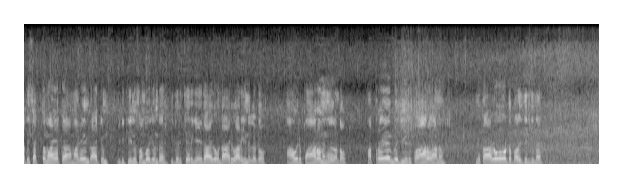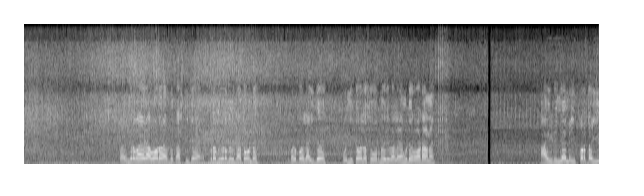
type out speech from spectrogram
അതിശക്തമായ മഴയും കാറ്റും ഇടുക്കിയിലും സംഭവിക്കുന്നുണ്ട്. ഇതൊരു ചെറിയ ഇതായതുകൊണ്ട് ആരും അറിയുന്നില്ല കേട്ടോ. ആ ഒരു പാറ നിങ്ങൾ കണ്ടോ? അത്രയും വലിയൊരു പാറയാണ് ഇനി താഴോട്ട് പതിച്ചിരിക്കുന്നത്. ഭയങ്കരമായ ഒരു അപകടമായിരുന്നു. കഷ്ടിക്ക് ഇവിടെ വീടൊന്നും ഇല്ലാത്തതുകൊണ്ട് കുഴപ്പമില്ല. ഇത് പൊന്നിക്കോല സൂർണൂരി വെള്ളയാംകുടി റോഡാണ്. ആ ഇടിഞ്ഞതിന്റെ ഇപ്പുറത്തെ ഈ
